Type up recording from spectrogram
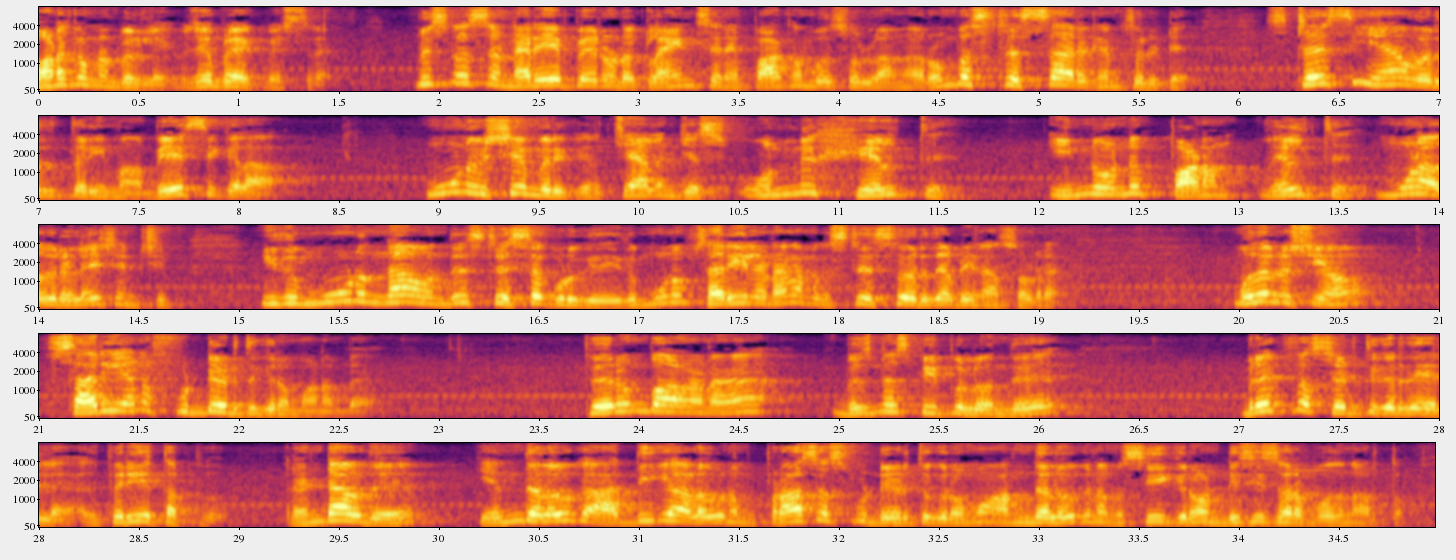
வணக்கம் நண்பர்களே விஜயபிரயாக் பேசுகிறேன் பிஸ்னஸில் நிறைய பேரோட கிளைண்ட்ஸ் என்னை பார்க்கும்போது சொல்லுவாங்க ரொம்ப ஸ்ட்ரெஸ்ஸாக இருக்குன்னு சொல்லிட்டு. ஸ்ட்ரெஸ் ஏன் வருது தெரியுமா? பேசிக்கலாக மூணு விஷயம் இருக்குது சேலஞ்சஸ் ஒன்று ஹெல்த்து இன்னொன்று பணம் வெல்த்து மூணாவது ரிலேஷன்ஷிப் இது மூணும் தான் வந்து ஸ்ட்ரெஸ்ஸை கொடுக்குது. இது மூணும் சரியில்லைனா நமக்கு ஸ்ட்ரெஸ் வருது அப்படின்னு நான் சொல்கிறேன் முதல் விஷயம் சரியான ஃபுட் எடுத்துக்கிறோமா நம்ம? பெரும்பாலான பிஸ்னஸ் பீப்புள் வந்து பிரேக்ஃபாஸ்ட் எடுத்துக்கிறதே இல்லை. அது பெரிய தப்பு. ரெண்டாவது எந்த அளவுக்கு அதிக அளவு நம்ம ப்ராசஸ் ஃபுட் எடுத்துக்கிறோமோ அந்த அளவுக்கு நம்ம சீக்கிரம் டிசீஸ் வரப்போகுதுன்னு அர்த்தம்.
